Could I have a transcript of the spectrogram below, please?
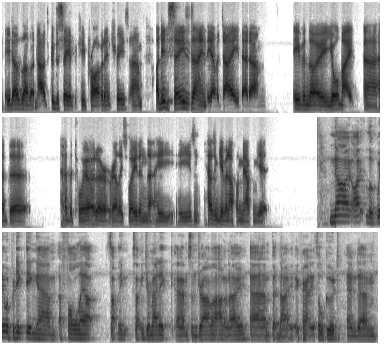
he does love it. No, it's good to see a few private entries. Um, I did see Zayne the other day that um, even though your mate uh, had the had the Toyota at Rally Sweden, that he he isn't hasn't given up on Malcolm yet. No, I look. We were predicting um, a fallout, something something dramatic, um, some drama. I don't know, um, but no. Apparently, it's all good, and um,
